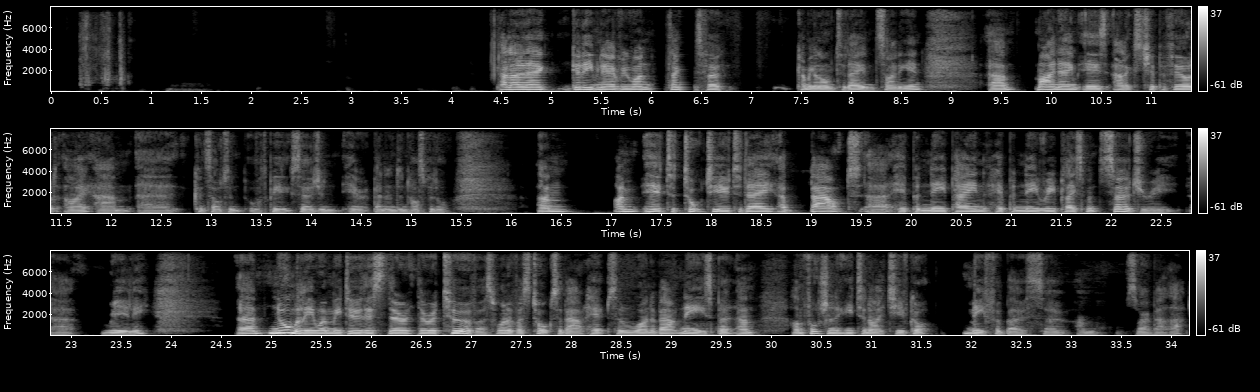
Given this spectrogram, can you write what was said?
Hello there. Good evening, everyone. Thanks for coming along today and signing in. Um, my name is Alex Chipperfield. I am a consultant orthopaedic surgeon here at Benenden Hospital. Um, I'm here to talk to you today about uh, hip and knee pain, hip and knee replacement surgery, uh, really. Um, normally, when we do this, there there are two of us. One of us talks about hips and one about knees. But um, unfortunately, tonight you've got me for both, so I'm sorry about that.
